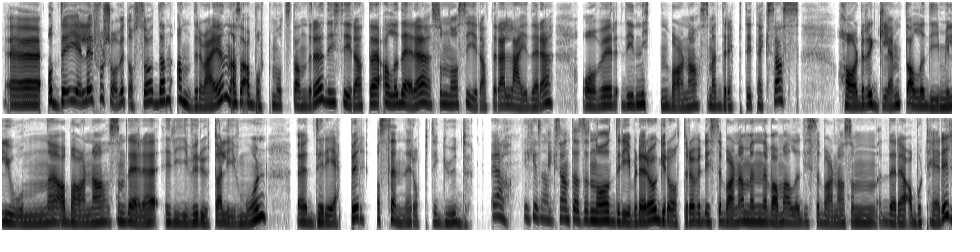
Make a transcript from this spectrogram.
Eh, og det gjelder for så vidt også den andre veien. Altså abortmotstandere de sier at eh, alle dere som nå sier at dere er lei dere over de 19 barna som er drept i Texas, har dere glemt alle de millionene av barna som dere river ut av livmoren, eh, dreper og sender opp til Gud? Ja, ikke sant? Ikke sant? Altså, nå driver dere og gråter over disse barna, men hva med alle disse barna som dere aborterer?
